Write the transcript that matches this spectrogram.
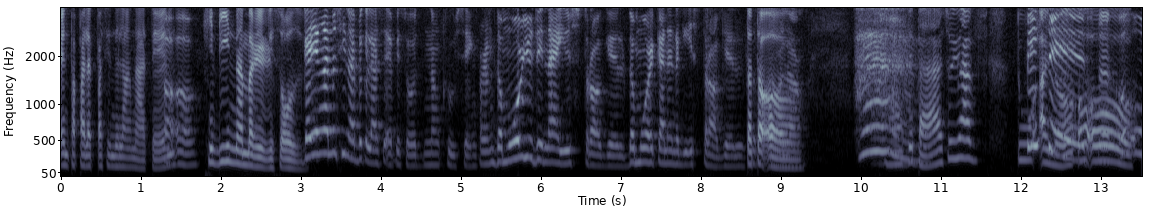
and papalagpasin na lang natin, Oo. hindi na mariresolve. Kaya nga nung sinabi ko last episode ng cruising, parang the more you deny you struggle, the more ka na nag struggle Totoo. lang. Ah, 'di ba? So you have to Face ano, it. oo. Oo.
